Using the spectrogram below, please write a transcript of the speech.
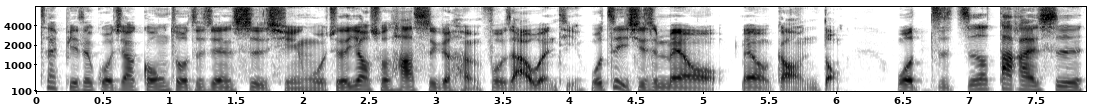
在别的国家工作这件事情，我觉得要说它是一个很复杂问题，我自己其实没有没有搞很懂，我只知道大概是，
